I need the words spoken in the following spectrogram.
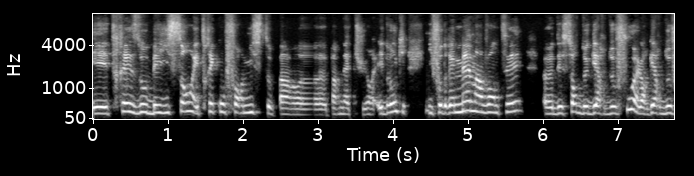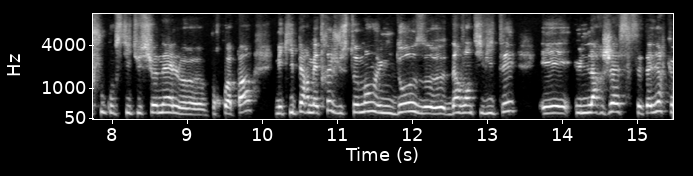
est très obéissant et très conformiste par, euh, par nature. Et donc, il faudrait même inventer euh, des sortes de garde-fous. Alors, garde-fous constitutionnels, pourquoi pas, mais qui permettraient justement une dose d'inventivité et une largesse. C'est-à-dire que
